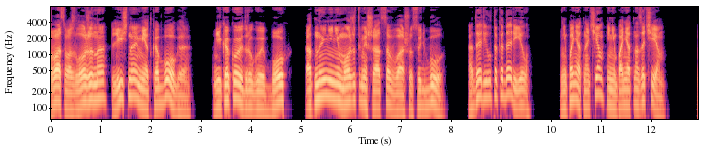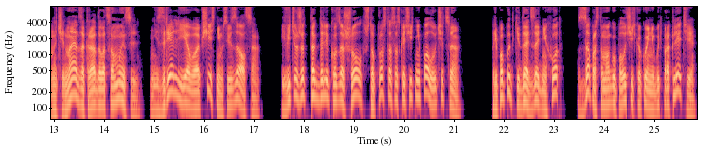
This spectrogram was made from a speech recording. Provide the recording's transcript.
вас возложена личная метка Бога. Никакой другой Бог отныне не может вмешаться в вашу судьбу. Одарил так одарил. Непонятно чем и непонятно зачем. Начинает закрадываться мысль, не зря ли я вообще с ним связался? И ведь уже так далеко зашел, что просто соскочить не получится. При попытке дать задний ход, запросто могу получить какое-нибудь проклятие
